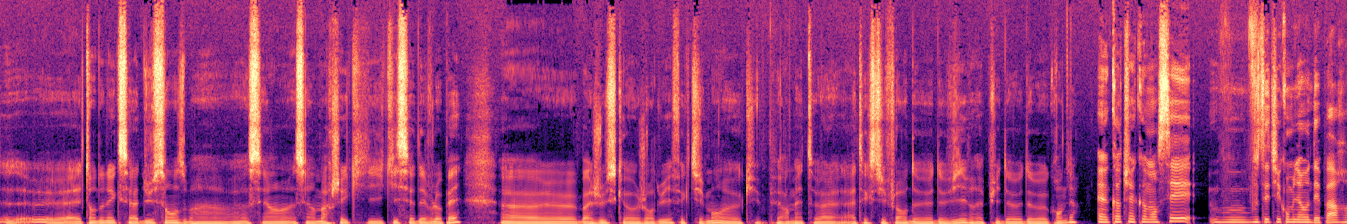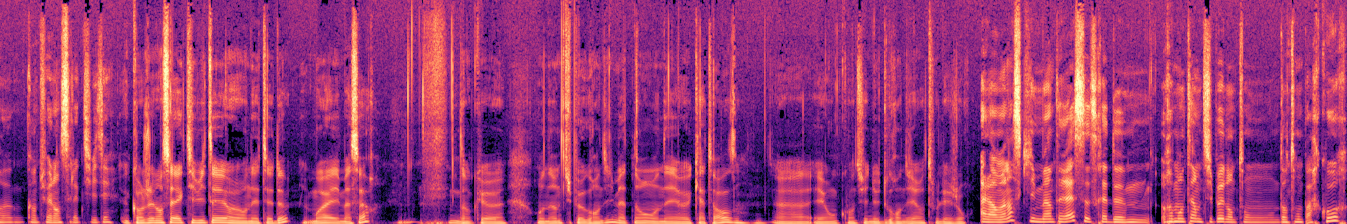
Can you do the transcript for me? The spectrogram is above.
euh, étant donné que ça a du sens, ben, c'est un, un, marché qui, qui s'est développé bah, jusqu'à aujourd'hui, effectivement, qui permettent à, Textiflore de, vivre et puis de grandir. Quand tu as commencé, vous, vous étiez combien au départ quand tu as lancé l'activité? Quand j'ai lancé l'activité, on était deux, moi et ma sœur. Donc euh, on a un petit peu grandi, maintenant on est 14 euh, euh, et on continue de grandir tous les jours. Alors maintenant ce qui m'intéresse ce serait de remonter un petit peu dans ton, dans ton parcours.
